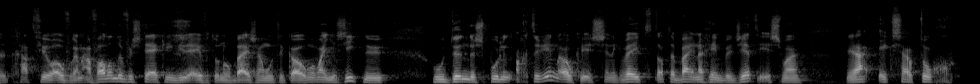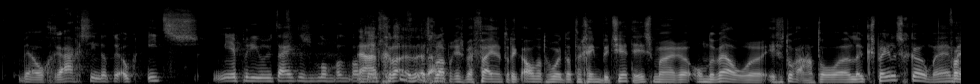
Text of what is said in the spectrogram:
het gaat veel over een aanvallende versterking die er eventueel nog bij zou moeten komen. Maar je ziet nu hoe dun de spoeling achterin ook is. En ik weet dat er bijna geen budget is, maar ja, ik zou toch wel graag zien dat er ook iets meer prioriteit is om nog wat, wat Ja, het, gra- het grappige is bij Feyenoord dat ik altijd hoor dat er geen budget is. Maar eh, onderwijl eh, is er toch een aantal eh, leuke spelers gekomen. Hè? Voor met,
